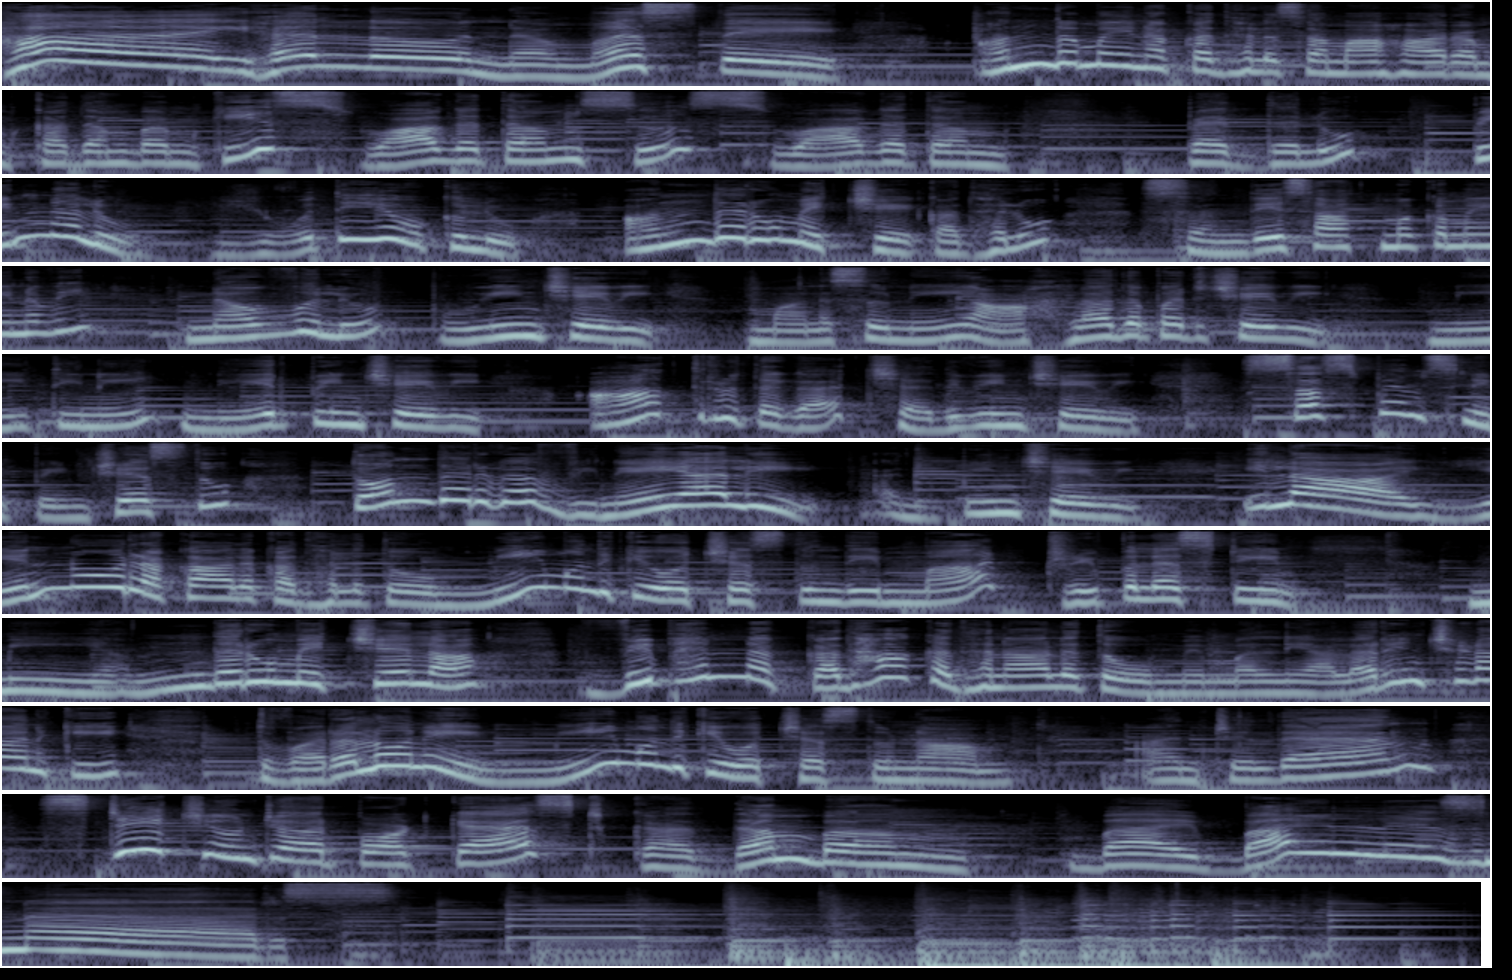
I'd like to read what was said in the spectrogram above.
Hi hello నమస్తే. అందమైన కథల సమాహారం కదంబంకి స్వాగతం సుస్వాగతం. పెద్దలు పిన్నలు యువతి యువకులు అందరూ మెచ్చే కథలు సందేశాత్మకమైనవి నవ్వులు పూయించేవి మనసుని ఆహ్లాదపరిచేవి నీతిని నేర్పించేవి ఆతృతగా చదివించేవి సస్పెన్స్ని పెంచేస్తూ తొందరగా వినేయాలి అనిపించేవి. ఇలా ఎన్నో రకాల కథలతో మీ ముందుకి వచ్చేస్తుంది మా ట్రిపుల్ ఎస్ టీమ్ మీ అందరూ మెచ్చేలా విభిన్న కథా కథనాలతో మిమ్మల్ని అలరించడానికి త్వరలోనే మీ ముందుకి వచ్చేస్తున్నాం. Until then stay tuned to our podcast Kadambam bye bye listeners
